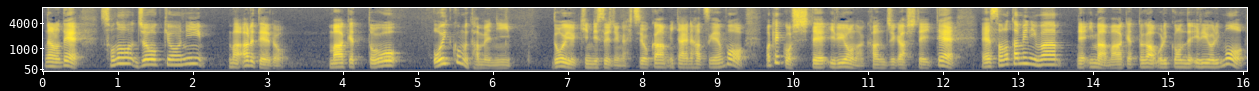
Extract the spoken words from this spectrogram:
なのでその状況に、まあ、ある程度マーケットを追い込むためにどういう金利水準が必要かみたいな発言を、まあ、結構しているような感じがしていてえそのためにはね今マーケットが織り込んでいるよりも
